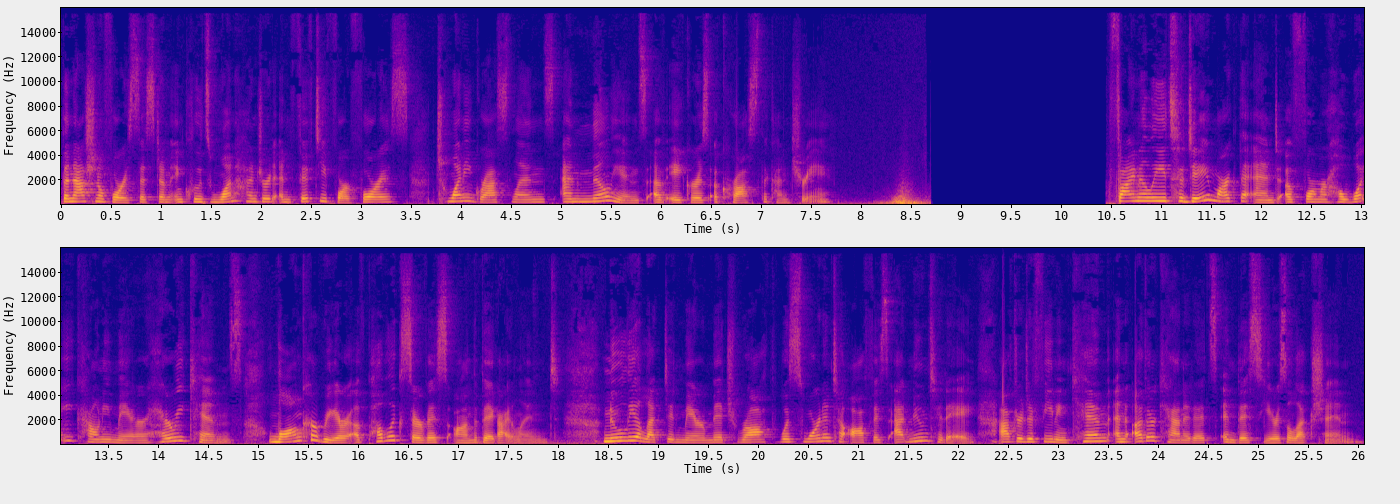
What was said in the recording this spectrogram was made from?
The National Forest System includes 154 forests, 20 grasslands, and millions of acres across the country. Finally, today marked the end of former Hawaii County Mayor Harry Kim's long career of public service on the Big Island. Newly elected Mayor Mitch Roth was sworn into office at noon today after defeating Kim and other candidates in this year's election.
